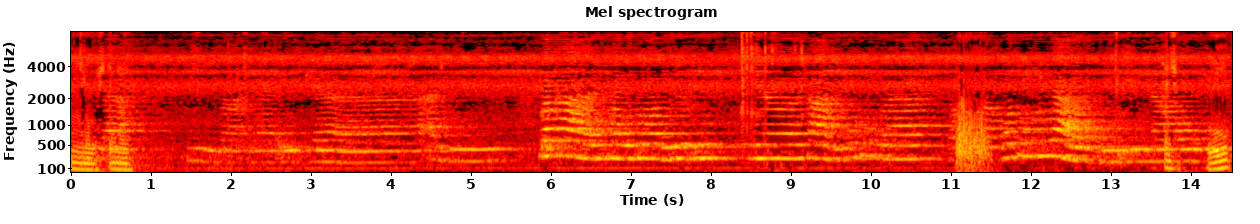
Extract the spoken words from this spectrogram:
16 setengah 10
